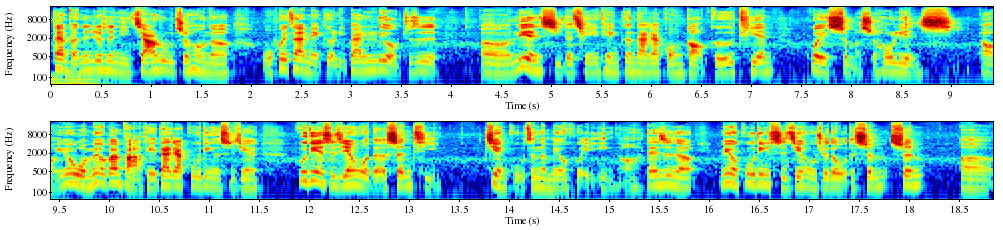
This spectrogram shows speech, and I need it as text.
但反正就是你加入之后呢，我会在每个礼拜六，就是呃练习的前一天跟大家公告，隔天会什么时候练习哦，因为我没有办法给大家固定的时间，固定的时间我的身体。荐骨真的没有回应啊，但是呢，没有固定时间，我觉得我的身身呃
